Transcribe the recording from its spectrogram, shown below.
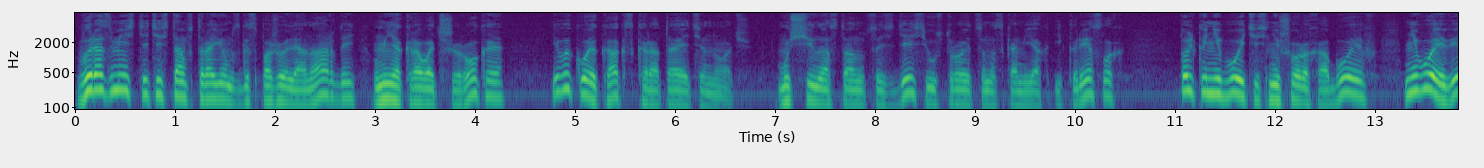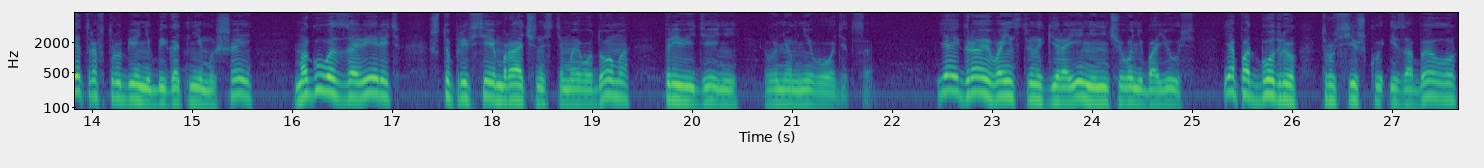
Вы разместитесь там втроем с госпожой Леонардой, у меня кровать широкая, и вы кое-как скоротаете ночь. Мужчины останутся здесь и устроятся на скамьях и креслах. Только не бойтесь ни шороха обоев, ни воя ветра в трубе, ни беготни мышей. Могу вас заверить, что при всей мрачности моего дома привидений в нем не водится. Я играю воинственных героинь и ничего не боюсь. Я подбодрю трусишку Изабеллу,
